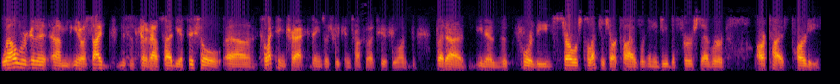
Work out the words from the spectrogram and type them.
Well, we're gonna, um, you know, aside this is kind of outside the official uh, collecting track things, which we can talk about too if you want. But uh, you know, the, for the Star Wars Collectors Archive, we're going to do the first ever archive party,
